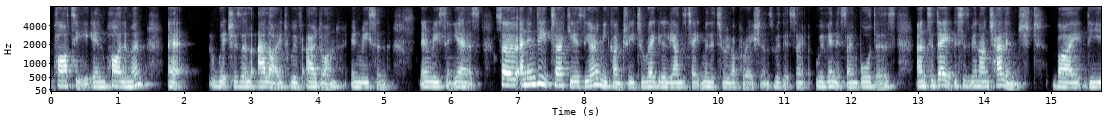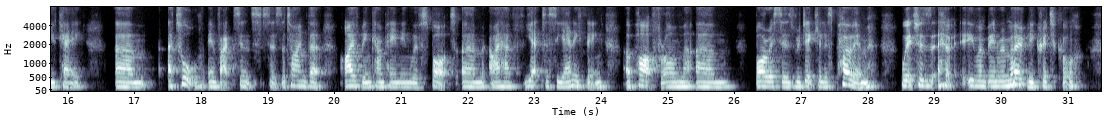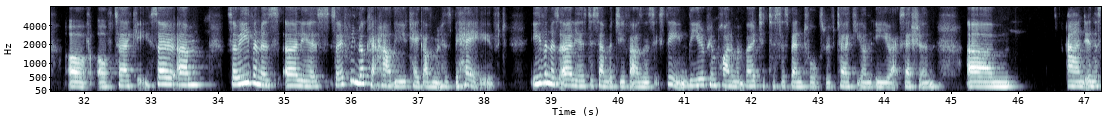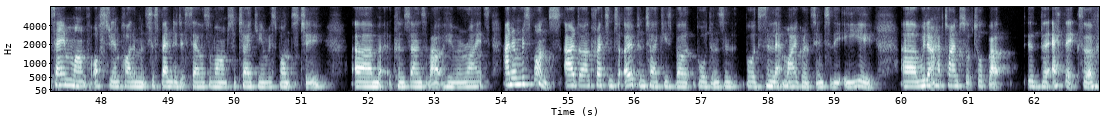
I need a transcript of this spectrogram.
party in parliament, uh, which is allied with Erdogan in recent in recent years. So, and indeed, Turkey is the only country to regularly undertake military operations with its own, within its own borders. And to date, this has been unchallenged by the UK um, at all. In fact, since since the time that I've been campaigning with Spot, um, I have yet to see anything apart from um, Boris's ridiculous poem, which has even been remotely critical of, of Turkey. So, um, so even as early as, so if we look at how the UK government has behaved, even as early as December 2016, the European Parliament voted to suspend talks with Turkey on EU accession. Um, and in the same month, Austrian Parliament suspended its sales of arms to Turkey in response to um, concerns about human rights. And in response, Erdogan threatened to open Turkey's borders and, borders and let migrants into the EU. Um, we don't have time to sort of talk about the ethics of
